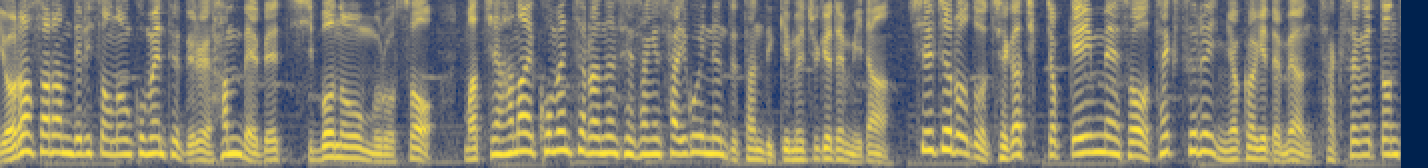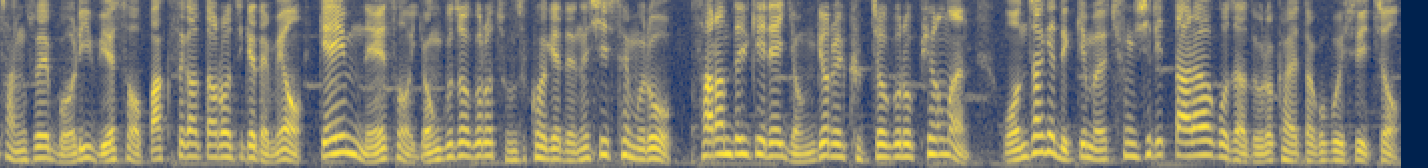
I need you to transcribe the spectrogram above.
여러 사람들이 써놓은 코멘트들을 한 맵에 집어넣음으로써 마치 하나의 코멘트라는 세상에 살고 있는 듯한 느낌을 주게 됩니다. 실제로도 제가 직접 게임에서 텍스트를 입력하게 되면 작성했던 장소의 머리 위에서 박스가 떨어지게 되며 게임 내에서 영구적으로 존속하게 되는 시스템으로 사람들끼리의 연결을 극적으로 표현한 원작의 느낌을 충실히 따라하고자 노력하였다고 볼 수 있죠.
